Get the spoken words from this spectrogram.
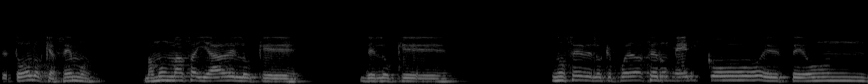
de todo lo que hacemos, vamos más allá de lo que, de lo que, no sé, de lo que pueda hacer un médico, este, un,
